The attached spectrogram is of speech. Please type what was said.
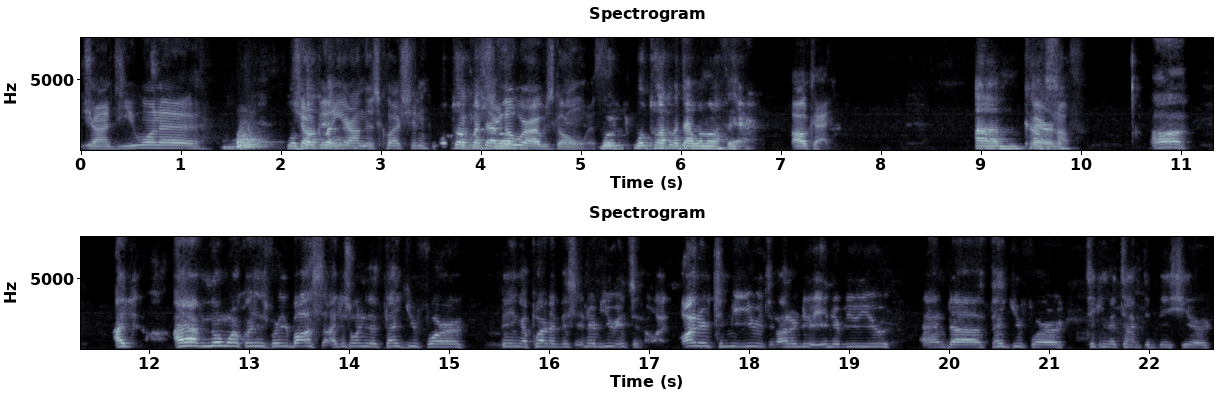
Jon, do you want to we'll jump in here on this question? We'll talk about that. You know off, where I was going with. We'll, we'll talk about that one off air. Okay. Um, fair enough. Uh, I I have no more questions for you, boss. I just wanted to thank you for being a part of this interview. It's an honor to meet you. It's an honor to interview you. And uh, thank you for taking the time to be here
